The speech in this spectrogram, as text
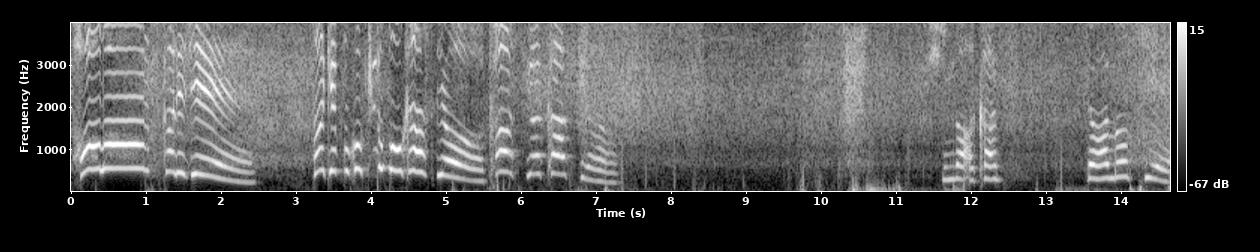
Haaland kaleci. Takefuku Kubo Casio. Casio Casio. Şimdi Akan. Lewandowski.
